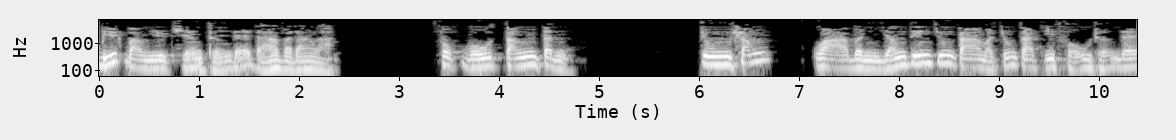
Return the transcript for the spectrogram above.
biết bao nhiêu chuyện Thượng Đế đã và đang làm. Phục vụ tận tình, chung sống, hòa bình dẫn tiến chúng ta mà chúng ta chỉ phụ Thượng Đế,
